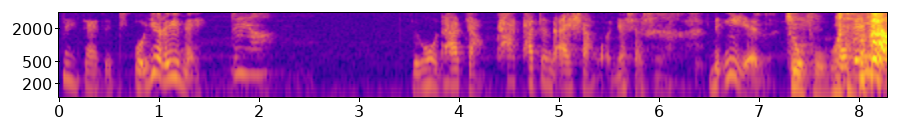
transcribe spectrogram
内在的值我越来越美。对呀、子木他讲他他真的爱上我，你要小心啊！你的艺人，祝福。我跟你讲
